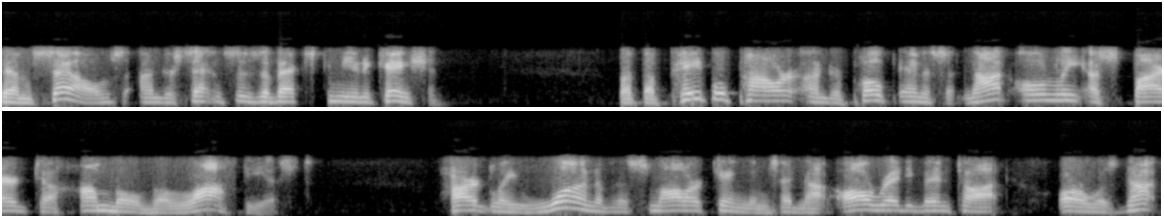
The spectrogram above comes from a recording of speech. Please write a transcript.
themselves under sentences of excommunication. But the papal power under Pope Innocent not only aspired to humble the loftiest, hardly one of the smaller kingdoms had not already been taught or was not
